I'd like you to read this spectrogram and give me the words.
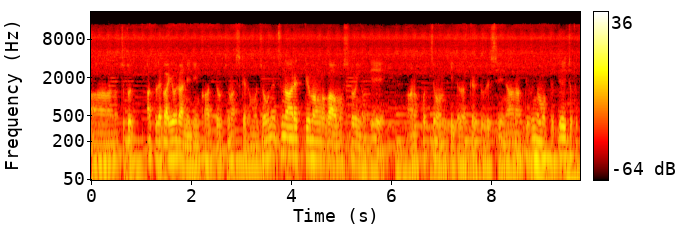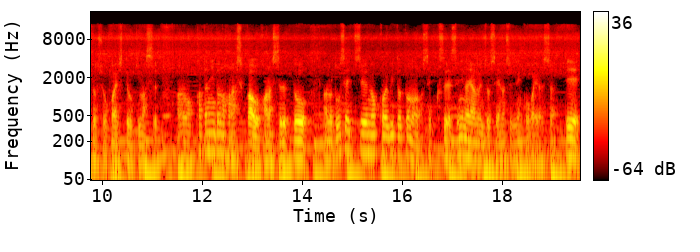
あのちょっと後で概要欄にリンク貼っておきますけども「情熱のあれ」っていう漫画が面白いのであのこっちも見ていただけると嬉しいななんていうふうに思っててちょっと今日紹介しておきます。あの簡単にどの話かをお話しするとあの同棲中の恋人とのセックスレスに悩む女性の主人公がいらっしゃって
